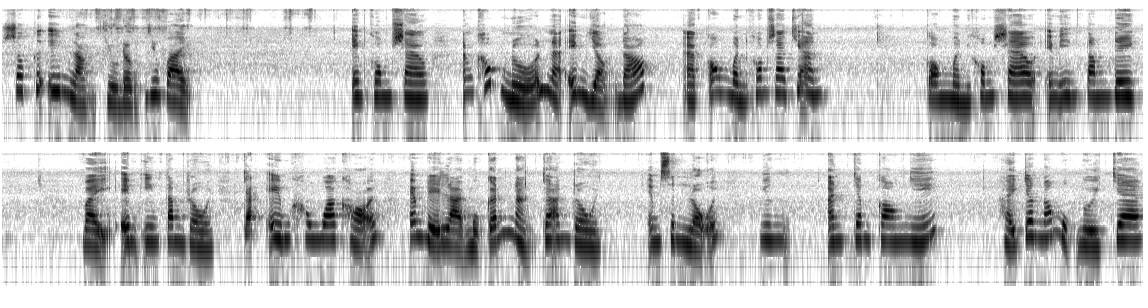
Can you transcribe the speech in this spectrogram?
sao cứ im lặng chịu đựng như vậy? Em không sao, anh khóc nữa là em giận đó. À con mình không sao chứ anh? Con mình không sao, em yên tâm đi. Vậy em yên tâm rồi, chắc em không qua khỏi, em để lại một gánh nặng cho anh rồi. Em xin lỗi, nhưng anh chăm con nhé. Hãy cho nó một người cha,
